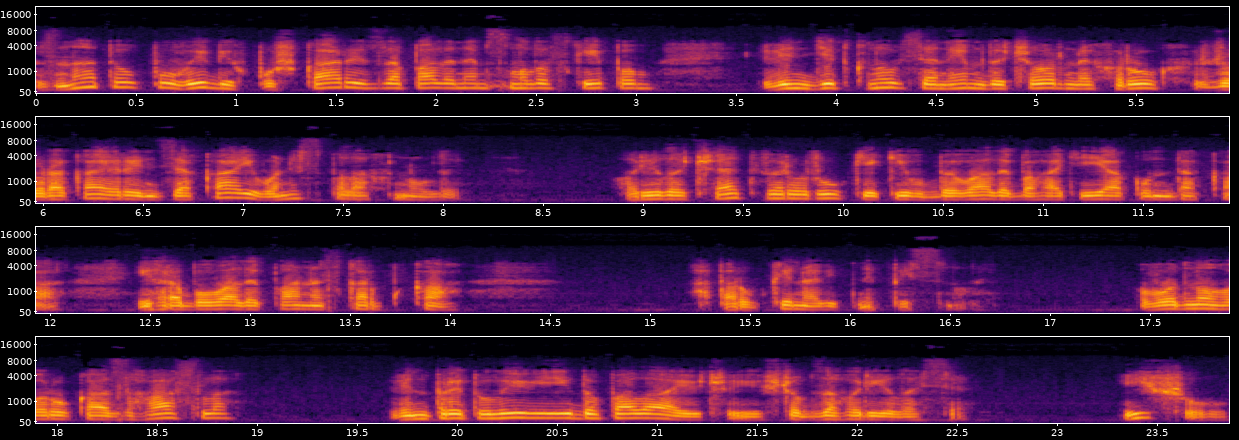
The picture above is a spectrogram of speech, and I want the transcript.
з натовпу вибіг пушкар із запаленим смолоскипом. Він діткнувся ним до чорних рук журака і ринзяка, і вони спалахнули. Горіло четверо рук, які вбивали багатія кундака і грабували пана скарбка, а парубки навіть не писнули. В одного рука згасла, він притулив її до палаючої, щоб загорілася, і йшов.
